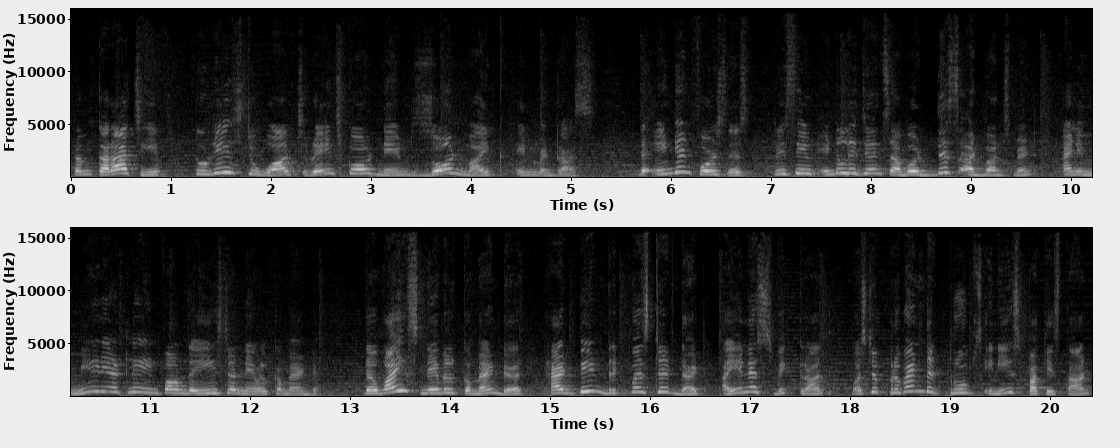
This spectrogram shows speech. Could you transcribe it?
from Karachi to reach to watch range code named Zone Mike in Madras. The Indian forces received intelligence about this advancement and immediately informed the Eastern Naval Command. The Vice Naval Commander had been requested that INS Vikrant was to prevent the troops in East Pakistan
